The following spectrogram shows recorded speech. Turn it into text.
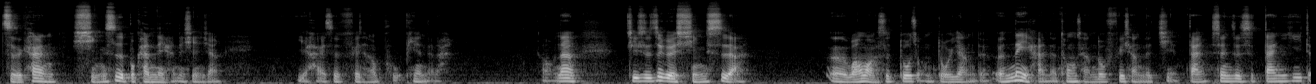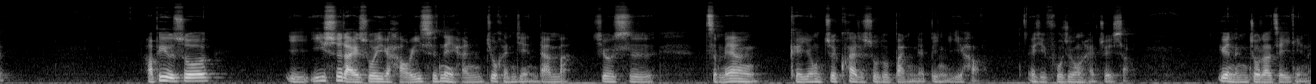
只看形式不看内涵的现象，也还是非常普遍的啦。好，那其实这个形式啊。呃，往往是多种多样的，而内涵呢，通常都非常的简单，甚至是单一的。好，比如说以医师来说，一个好医师内涵就很简单嘛，就是怎么样可以用最快的速度把你的病医好，而且副作用还最少。越能做到这一点呢，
